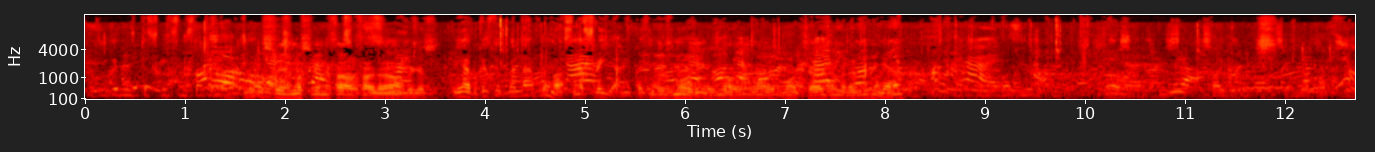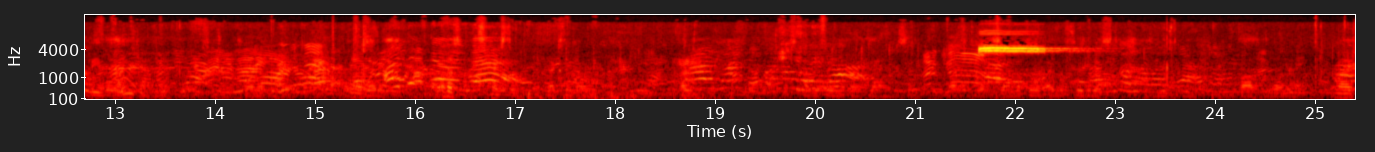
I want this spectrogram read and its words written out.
You give him the free from further on. Must be, it must have been a foul further on because Yeah, because the, well, that one wasn't a free, and because there was more, there was more, more, more charging than anything. Yeah. Yeah. be behind him. Right.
